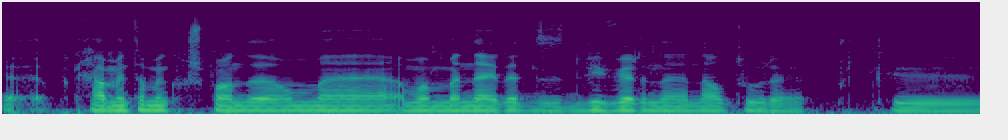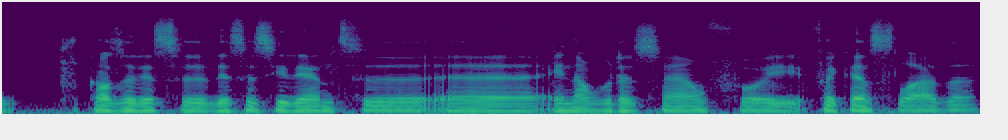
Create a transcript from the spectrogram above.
eh, porque realmente também corresponde a uma, a uma maneira de, de viver na, na altura, porque por causa desse, desse acidente, uh, a inauguração foi, foi cancelada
